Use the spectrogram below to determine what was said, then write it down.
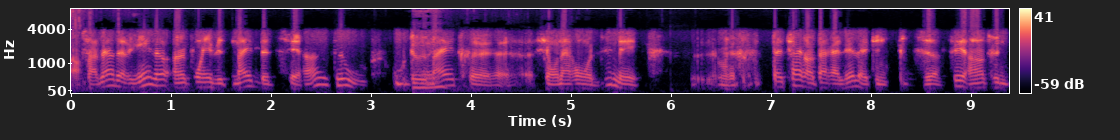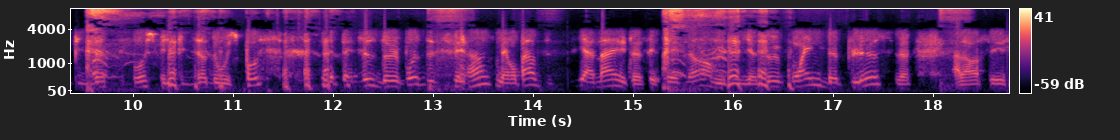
Alors, ça a l'air de rien, là, 1,8 mètres de différence, là, ou, ou 2 Ouais. mètres euh, si on arrondit, mais euh, peut-être faire un parallèle avec une pizza. Tu sais, entre une pizza de 10 pouces et une pizza de 12 pouces, il y a peut-être juste 2 pouces de différence, mais on parle du diamètre, c'est énorme. Il y a deux pointes de plus. là. Alors, c'est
